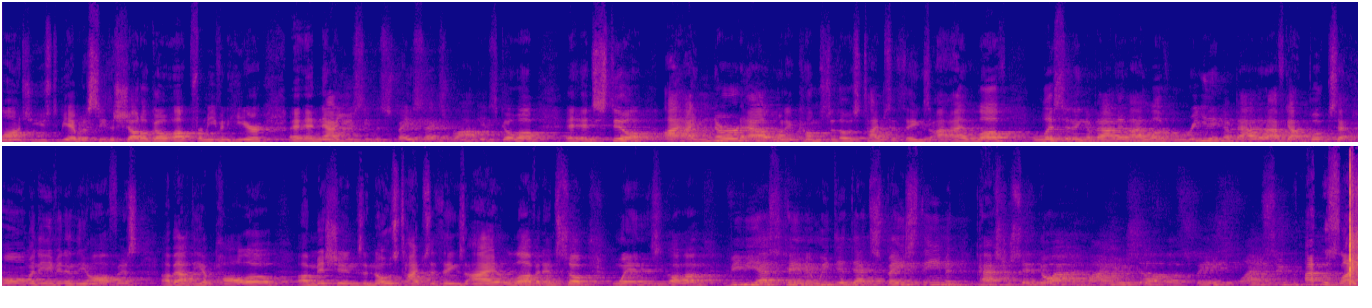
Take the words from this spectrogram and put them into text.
launch, you used to be able to see the shuttle go up from even here, and, and now you see the SpaceX rockets go up. And, and still, I, I, nerd out when it comes to those types of things. I, I love listening about it. I love reading about it. I've got books at home and even in the office about the Apollo uh, missions and those types of things. I love it. And so when uh, VBS came and we did that space theme, and Pastor said, Go out and buy yourself a space flight suit. I was like,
